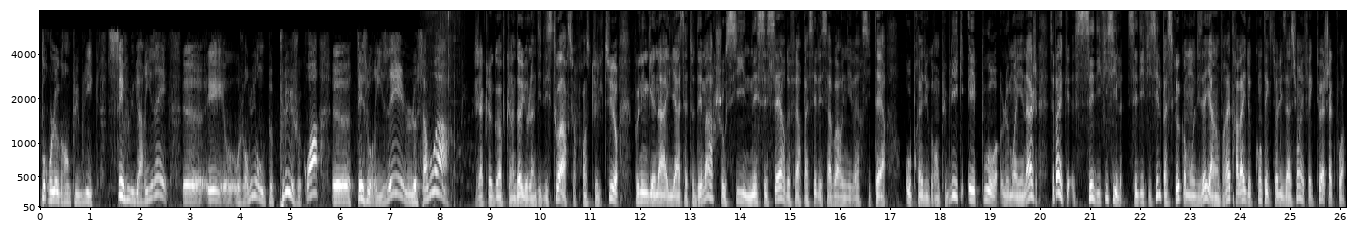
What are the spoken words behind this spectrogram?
pour le grand public, c'est vulgariser. Et aujourd'hui, on ne peut plus, je crois, euh, le savoir. Jacques Le Goff, clin d'œil au lundi de l'histoire sur France Culture. Pauline Guéna, il y a cette démarche aussi nécessaire de faire passer les savoirs universitaires auprès du grand public et pour le Moyen Âge, c'est vrai que c'est difficile. C'est difficile parce que, comme on le disait, il y a un vrai travail de contextualisation effectué à chaque fois.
